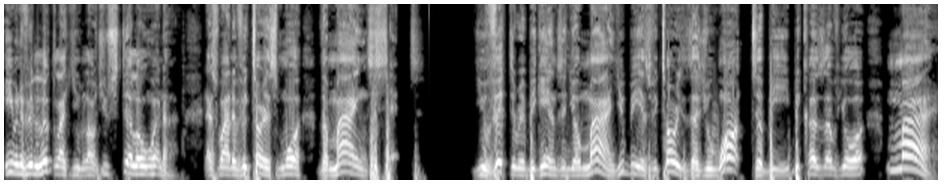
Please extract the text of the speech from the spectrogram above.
Even if it looked like you lost, you still a winner. That's why the victorious more the mindset. You victory begins in your mind. You be as victorious as you want to be because of your mind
